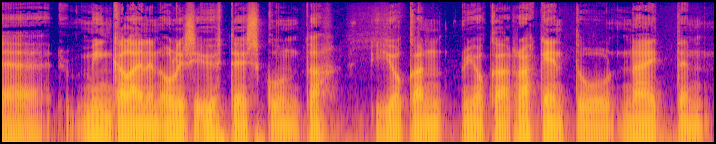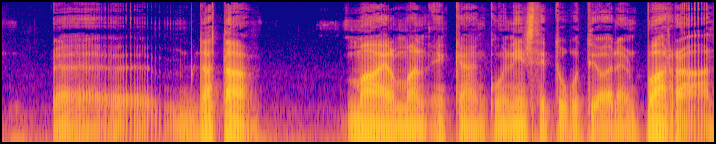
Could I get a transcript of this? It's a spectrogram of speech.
äh, minkälainen olisi yhteiskunta, joka, joka rakentuu näiden äh, datamaailman ikään kuin instituutioiden varaan.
